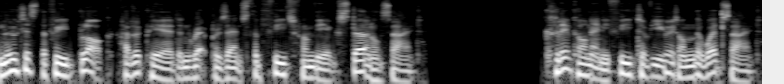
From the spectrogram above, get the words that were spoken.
Notice the feed block has appeared and represents the feeds from the external site. Click on any feed to view it on the website.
